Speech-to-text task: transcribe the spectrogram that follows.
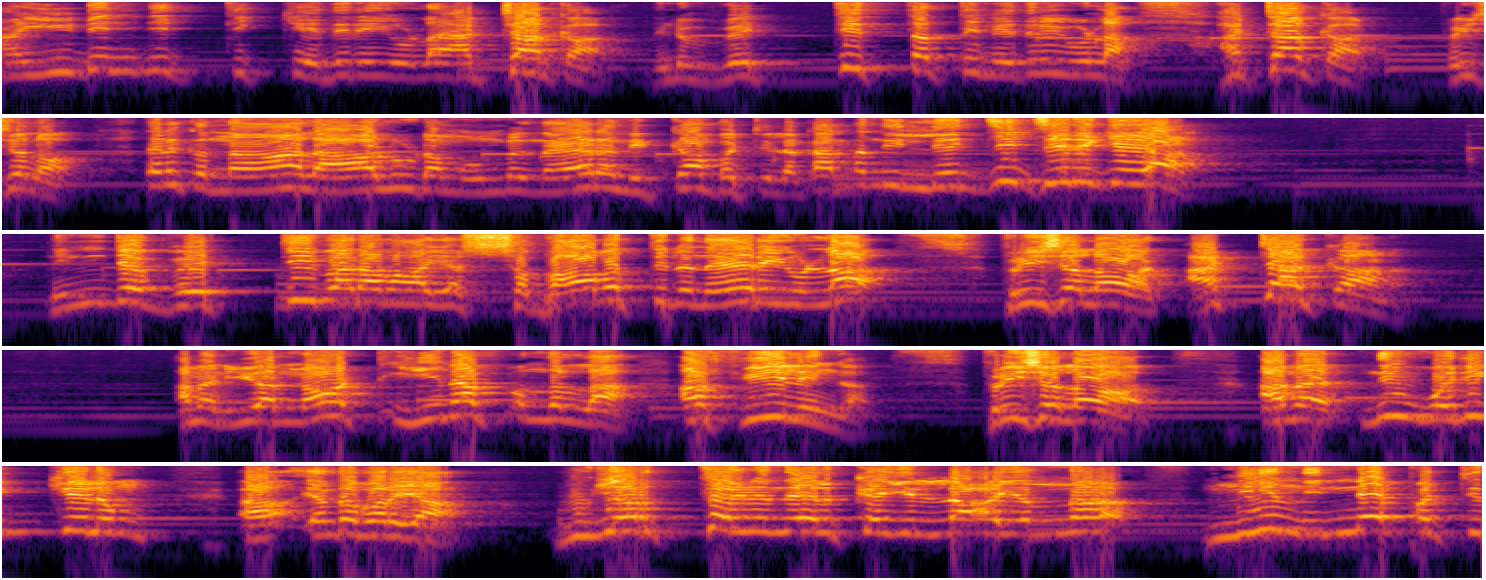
ഐഡന്റിറ്റിക്കെതിരെയുള്ള അറ്റാക്കാണ്. നിന്റെ വ്യക്തിത്വത്തിനെതിരെയുള്ള അറ്റാക്കാണ്. നിനക്ക് നാലാളുടെ മുമ്പിൽ നേരെ നിൽക്കാൻ പറ്റില്ല. കാരണം നീ ലജ്ജിച്ചിരിക്കുകയാണ്. നിന്റെ വ്യക്തിപരമായ സ്വഭാവത്തിന് നേരെയുള്ള ലോഡ് ഐ അവൻ യു ആർ നോട്ട് ഇനഫ് എന്നുള്ള ആ ഫീലിംഗ് അവൻ നീ ഒരിക്കലും എന്താ പറയാ ഉയർത്തെഴുന്നേൽക്കയില്ല എന്ന് നീ നിന്നെ പറ്റി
